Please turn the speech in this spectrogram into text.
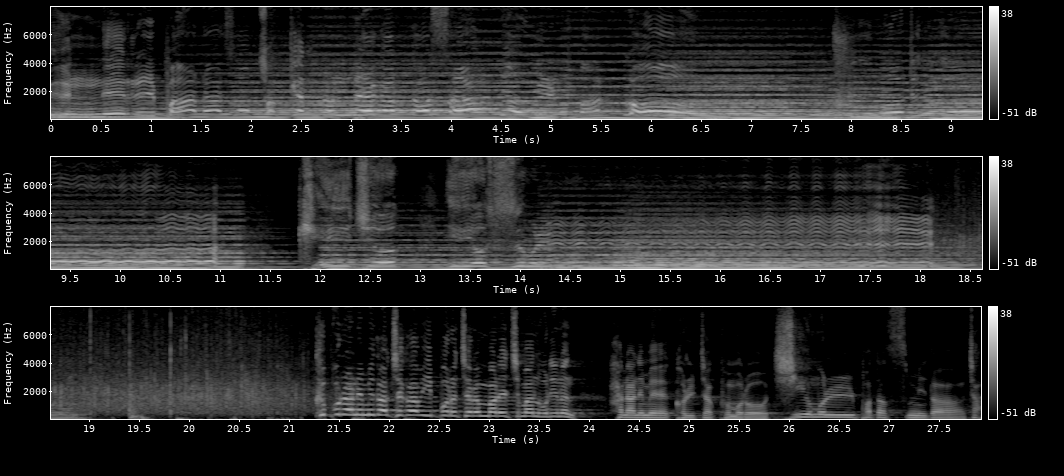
은혜를 받아서 좋겠던 내가 또 사명을 이었음을 그뿐 아닙니다. 제가 입버릇처럼 말했지만 우리는 하나님의 걸작품으로 지음을 받았습니다. 자,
